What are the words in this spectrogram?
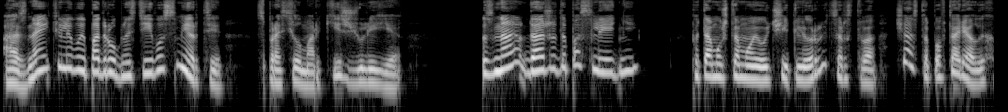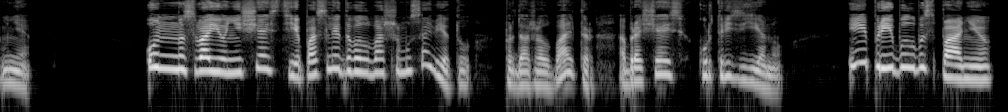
«А знаете ли вы подробности его смерти?» — спросил маркиз Жюлие. «Знаю даже до последней, потому что мой учитель рыцарства часто повторял их мне». «Он на свое несчастье последовал вашему совету», — продолжал Вальтер, обращаясь к Куртрезьену, «и прибыл в Испанию.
